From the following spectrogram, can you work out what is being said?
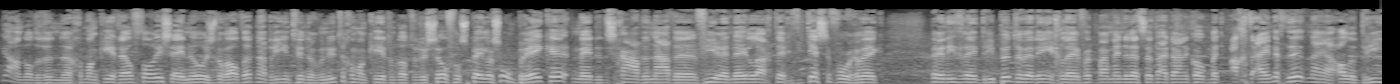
Ja, omdat het een uh, gemankeerd elftal is. 1-0 is het nog altijd na 23 minuten. Gemankeerd omdat er dus zoveel spelers ontbreken. Mede de schade na de 4-1 nederlaag tegen Vitesse vorige week Waarin niet alleen drie punten werden ingeleverd. Maar men de wedstrijd uiteindelijk ook met acht eindigde. Nou ja, alle drie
